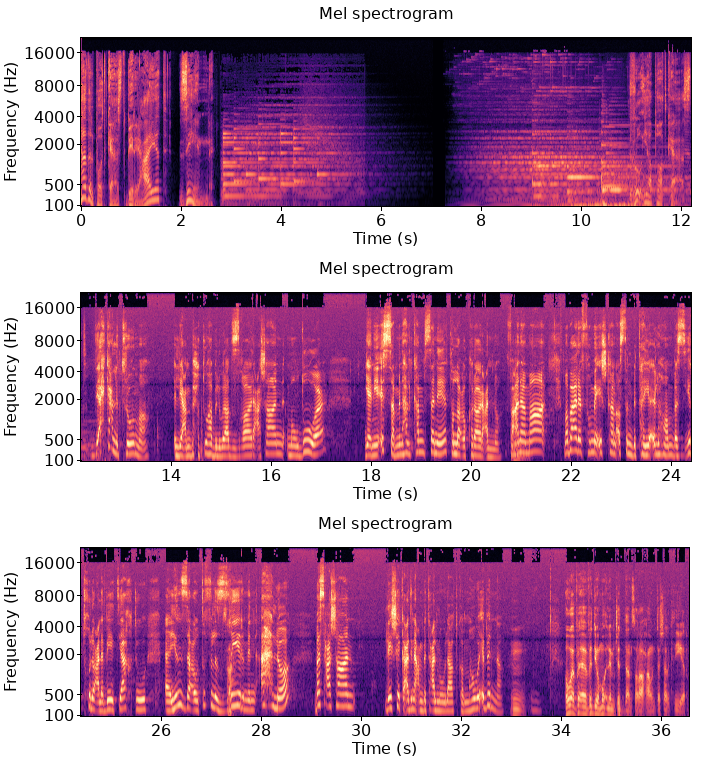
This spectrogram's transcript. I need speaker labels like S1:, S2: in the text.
S1: هذا البودكاست برعاية زين. رؤيا بودكاست.
S2: بدي أحكي عن التروما اللي عم بحطوها بالولاد الصغار عشان موضوع يعني اسا من هالكم سنة طلعوا قرار عنه. فأنا ما ما بعرف هم إيش كان أصلا بتهيأ لهم بس يدخلوا على بيت ياخذوا آه، ينزعوا طفل صغير من أهله بس عشان ليش هيك قاعدين عم بتعلموا أولادكم؟ ما هو ابننا.
S3: هو ف- فيديو مؤلم جدا صراحة وانتشر كثير.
